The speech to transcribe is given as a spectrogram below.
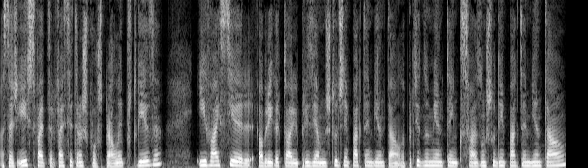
Ou seja, isso vai, ter, vai ser transposto para a lei portuguesa e vai ser obrigatório, por exemplo, nos estudos de impacto ambiental. A partir do momento em que se faz um estudo de impacto ambiental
